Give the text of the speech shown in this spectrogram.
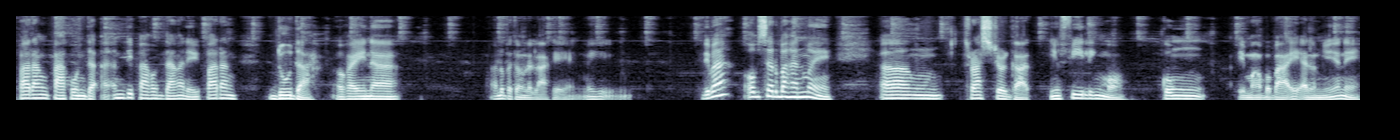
parang pakunda, hindi pakundangan eh, parang duda, okay, na, ano ba itong lalaki? May, di ba? Obserbahan mo eh. Um, trust your gut, yung feeling mo. Kung, yung mga babae, alam niyo yan eh.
